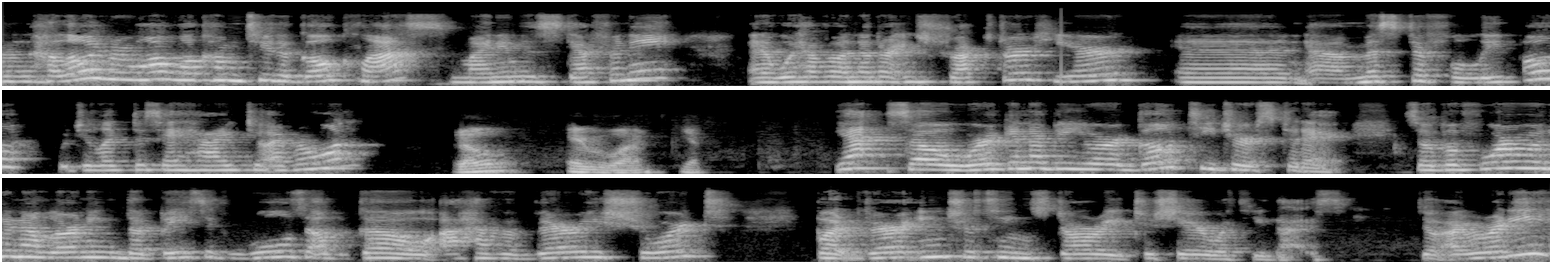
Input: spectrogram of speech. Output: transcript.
hello everyone, welcome to the Go class. My name is Stephanie and we have another instructor here and uh, Mr. Filippo. Would you like to say hi to everyone? Hello everyone, yeah. Yeah, so we're gonna be your Go teachers today. So before we're gonna learning the basic rules of Go, I have a very short but very interesting story to share with you guys. So are you ready?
